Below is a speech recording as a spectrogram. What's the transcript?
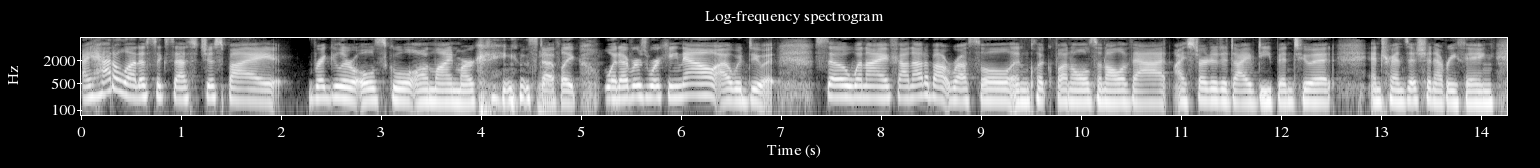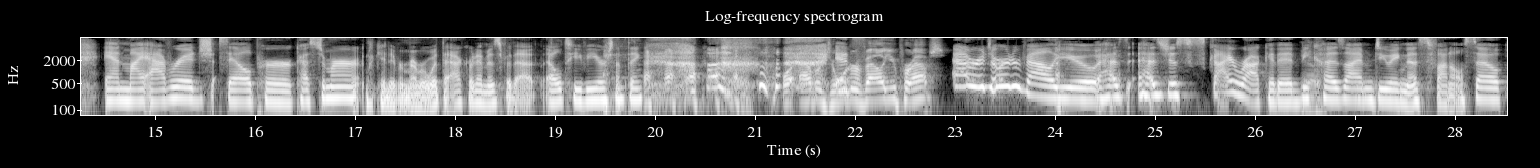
I had a lot of success just by regular old school online marketing and stuff. Like whatever's working now i would do it. So when i found out about russell and clickfunnels and all of that i started to dive deep into it and transition everything. And my average sale per customer i can't even remember what the acronym is for that ltv or something. Or average order value, perhaps? average order value has has just skyrocketed because I'm doing this funnel. So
